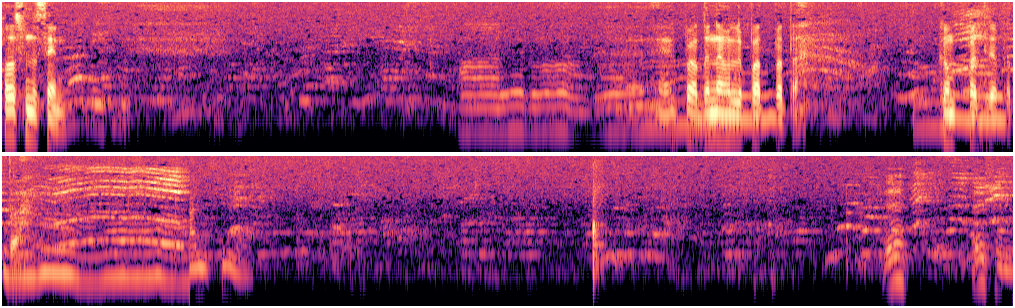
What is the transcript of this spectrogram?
কত শুনেছেন? পাতা না হলে পাত পাতা কম্পাদ্রা পাতা এ এই সরি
